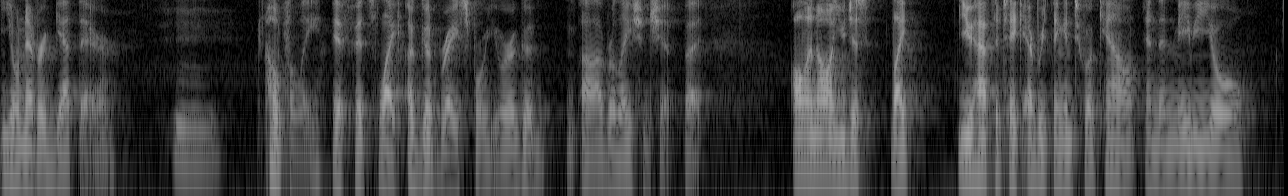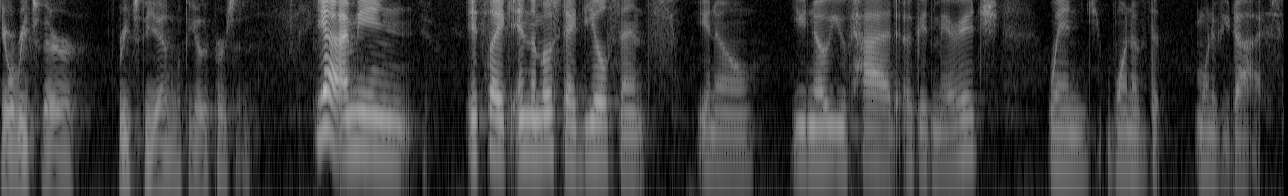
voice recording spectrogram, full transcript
you'll never get there Hmm. hopefully if it's like a good race for you or a good uh, relationship but all in all you just like you have to take everything into account and then maybe you'll you'll reach there reach the end with the other person Yeah, I mean, it's like in the most ideal sense, you know, you know you've had a good marriage when one of the one of you dies.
